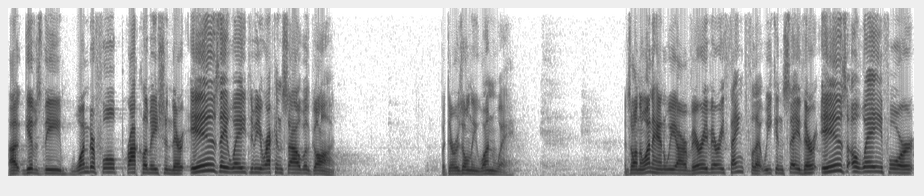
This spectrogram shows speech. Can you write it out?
uh, gives the wonderful proclamation there is a way to be reconciled with God, but there is only one way. And so, on the one hand, we are very, very thankful that we can say there is a way for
